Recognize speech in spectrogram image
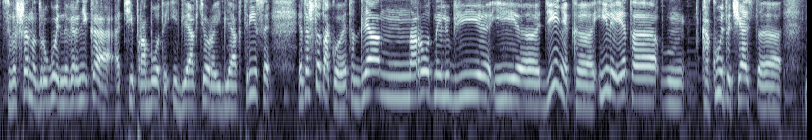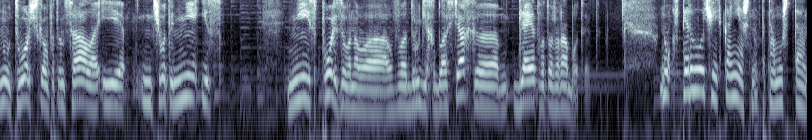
совершенно другой наверняка тип работы и для актера, и для актрисы. Это что такое? Это для народной любви и э, денег, э, или это какую-то часть э, ну, творческого потенциала и чего-то не из неиспользованного в других областях э, для этого тоже работает. Ну, в первую очередь, конечно, потому что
